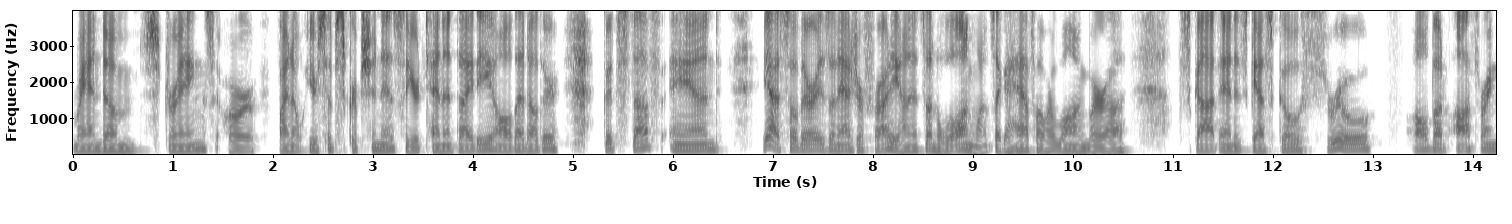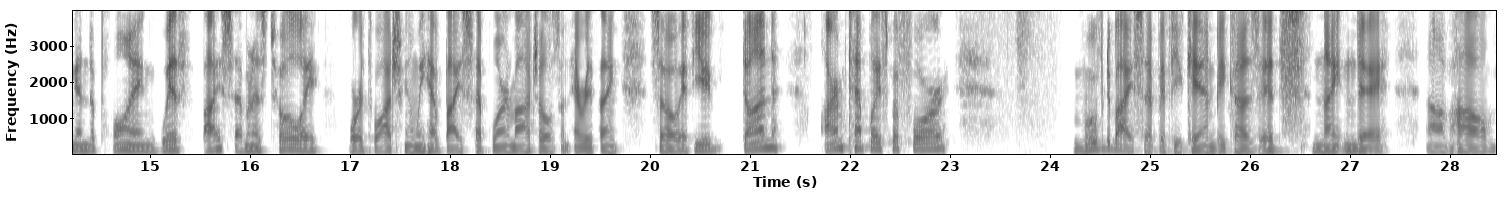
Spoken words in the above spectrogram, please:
random strings, or find out what your subscription is, so your tenant ID, all that other good stuff. And yeah, so there is an Azure Friday on it. It's a long one. It's like a half hour long, where uh, Scott and his guests go through all about authoring and deploying with Bicep, and it's totally worth watching. And we have Bicep Learn modules and everything. So if you've done ARM templates before, move to Bicep if you can, because it's night and day of how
